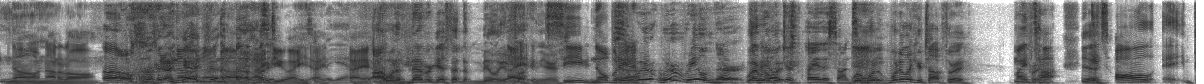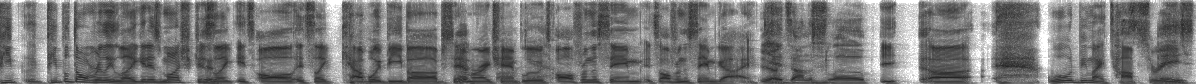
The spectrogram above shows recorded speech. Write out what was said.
no, not at all. Oh. Uh, no, no, no. I, I do. I, He's a I, I. I would have never guessed that in a million I- fucking years. See, nobody. See, we're, we're real nerds. Wait, we wait, don't wait. just play this on What, TV. what, what are like your top three? My For- top. yeah. It's all people. People don't really like it as much because Yeah. like it's all. It's like Cowboy Bebop, Samurai Champloo. yeah. It's all from the same. It's all from the same guy. Yeah. Kids on the slope. Uh, what would be my top three? Space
